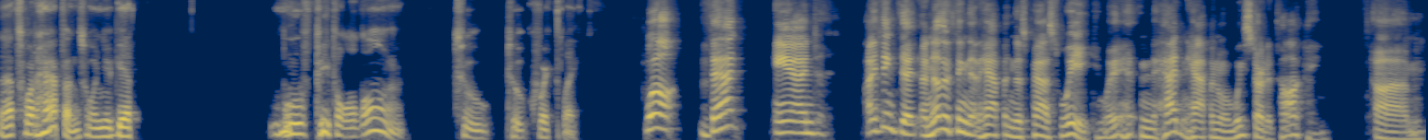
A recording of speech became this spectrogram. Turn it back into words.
that's what happens when you get move people along too too quickly. Well, that and I think that another thing that happened this past week and hadn't happened when we started talking, um,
